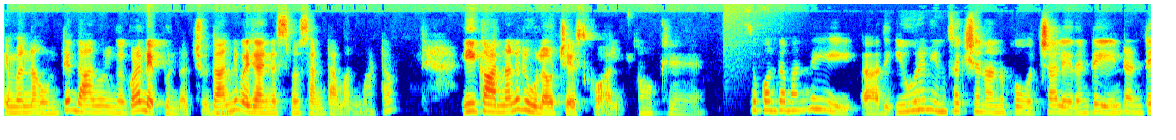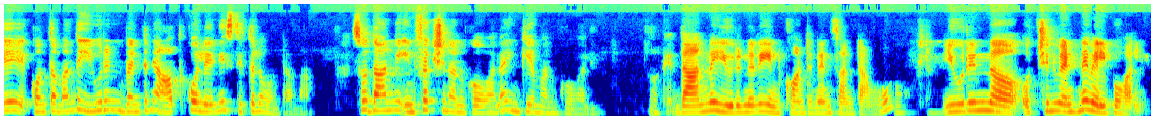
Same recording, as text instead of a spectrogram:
ఏమన్నా ఉంటే దాని మూలంగా కూడా నొప్పి ఉండొచ్చు. దాన్ని. వెజైనస్మస్ అంటాం అనమాట ఈ కారణాలు రూల్ అవుట్ చేసుకోవాలి. ఓకే. సో కొంతమంది అది యూరిన్ ఇన్ఫెక్షన్ అనుకోవచ్చా? లేదంటే ఏంటంటే కొంతమంది యూరిన్ వెంటనే ఆపుకోలేని స్థితిలో ఉంటామా? సో దాన్ని ఇన్ఫెక్షన్ అనుకోవాలా? ఇంకేం అనుకోవాలి? ఓకే. దాన్నే యూరినరీ ఇన్కాంటినెన్స్ అంటాము. యూరిన్ వచ్చిన వెంటనే వెళ్ళిపోవాలి.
